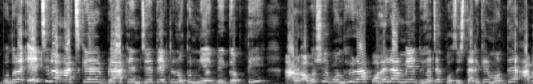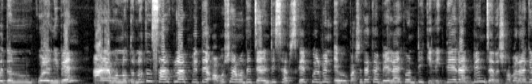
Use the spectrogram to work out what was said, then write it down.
বন্ধুরা, এই ছিল আজকের ব্র্যাক এনজিওতে একটা নতুন নিয়োগ বিজ্ঞপ্তি। আর অবশ্যই বন্ধুরা, পহেলা মে দু হাজার পঁচিশ তারিখের মধ্যে আবেদন করে নেবেন। আর এমন নতুন নতুন সার্কুলার পেতে অবশ্যই আমাদের চ্যানেলটি সাবস্ক্রাইব করবেন এবং পাশে থাকা বেল আইকনটি ক্লিক দিয়ে রাখবেন যেন সবার আগে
